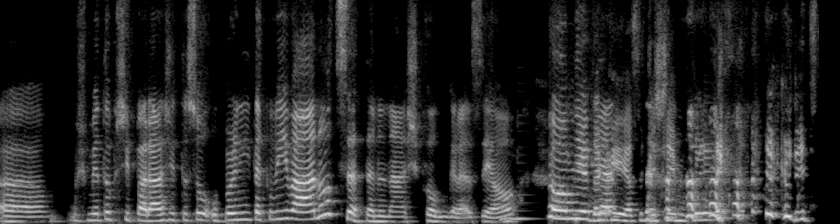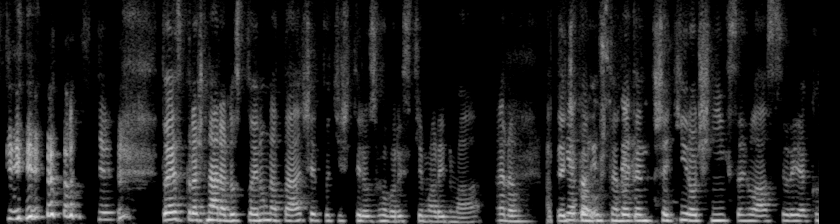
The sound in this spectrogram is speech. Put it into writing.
Uh, už mi to připadá, že to jsou úplně takový Vánoce, ten náš kongres, jo? No, mě taky, já se těším jako vždycky. prostě. To je strašná radost to jenom natáčet, totiž ty rozhovory s těma lidma. Ano. A teď už ten, ten třetí ročník se hlásili jako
